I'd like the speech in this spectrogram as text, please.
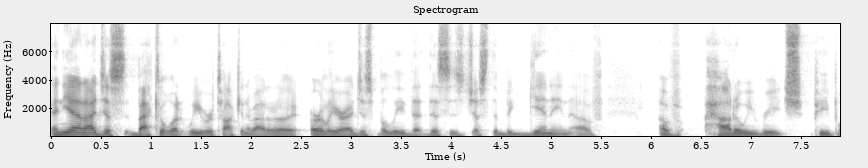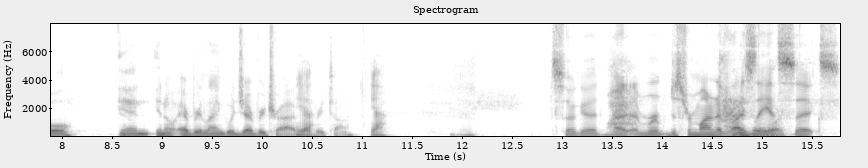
and yeah, and I just back to what we were talking about earlier, earlier. I just believe that this is just the beginning of of how do we reach people in you know every language, every tribe, Yeah. every tongue. Yeah. So good. I, I'm re- just reminded of Praise Isaiah Lord. six.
